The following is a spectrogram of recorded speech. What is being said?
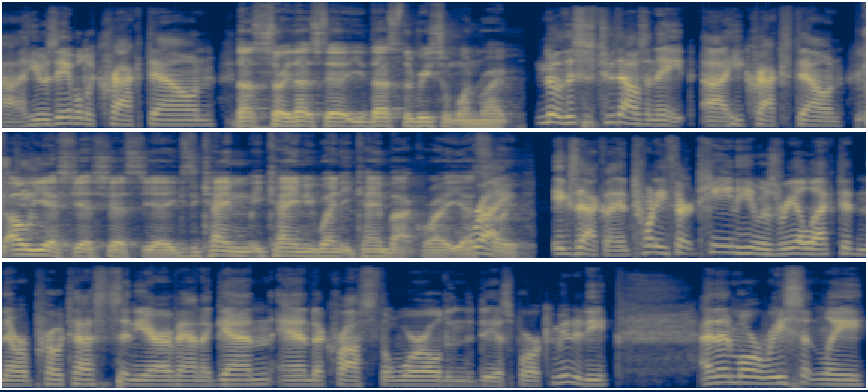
Uh, he was able to crack down. That's sorry. That's the that's the recent one, right? No, this is 2008. Uh, he cracked down. Oh yes, yes, yes, yeah. Because he came, he came, he went, he came back, right? Yeah, right. Sorry. Exactly. In 2013, he was reelected, and there were protests in Yerevan again and across the world in the diaspora community. And then more recently,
